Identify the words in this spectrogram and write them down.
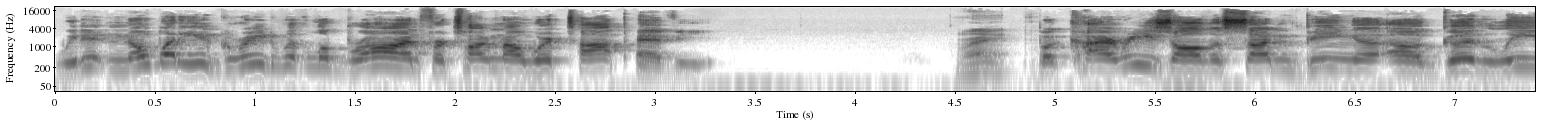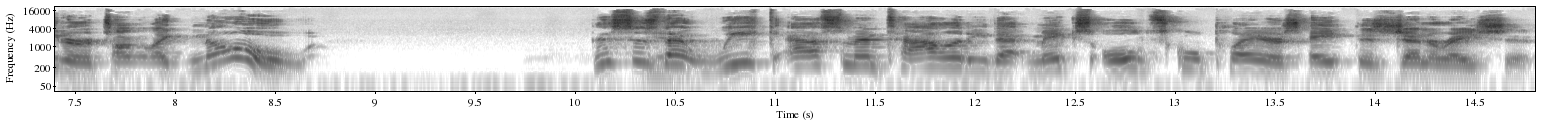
We didn't. Nobody agreed with LeBron for talking about we're top heavy, Right. but Kyrie's all of a sudden being a, a good leader, talking like no. This is Yeah. that weak ass mentality that makes old school players hate this generation.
